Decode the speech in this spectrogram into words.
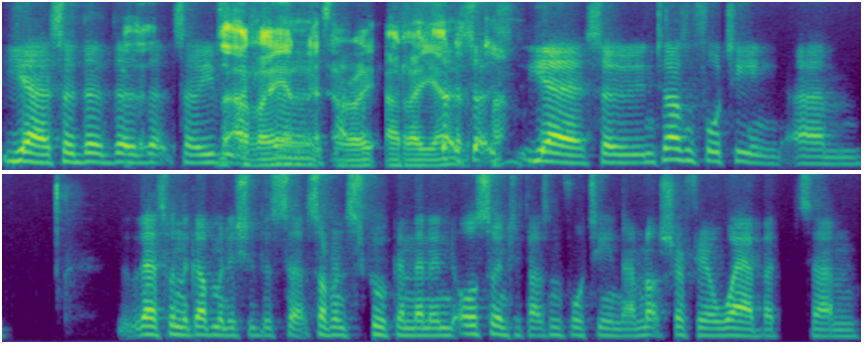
Yeah. So the the, the so even the like, uh, so, so, yeah. So in 2014, um, that's when the government issued the sovereign sukuk, and then in, also in 2014, I'm not sure if you're aware, but um,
